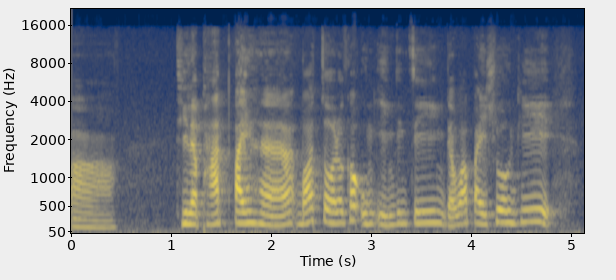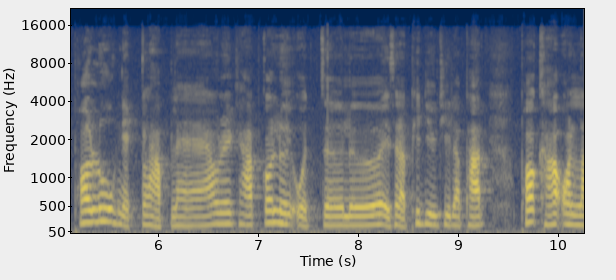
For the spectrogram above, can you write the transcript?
อ่าธีรพัฒน์ไปหาบอสโจแล้วก็อุ๋งอิงจริง ๆ แต่ว่าไปช่วงที่พ่อลูกเนี่ยกลับแล้วนะครับ ก็เลยอดเจอเลยสำหรับพี่ดิวธีรพัฒน์พ่อค้าออนไล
